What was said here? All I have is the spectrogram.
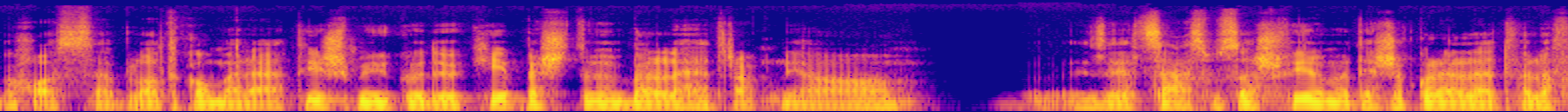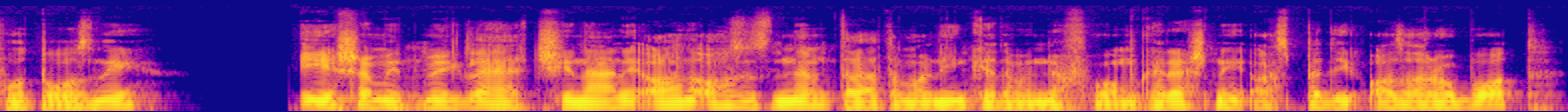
Hasselblad kamerát is működőképes, bele lehet rakni a 120-as filmet, és akkor el lehet vele fotózni. És amit még lehet csinálni, az nem találtam a linket, amit meg fogom keresni, az pedig az a robot,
